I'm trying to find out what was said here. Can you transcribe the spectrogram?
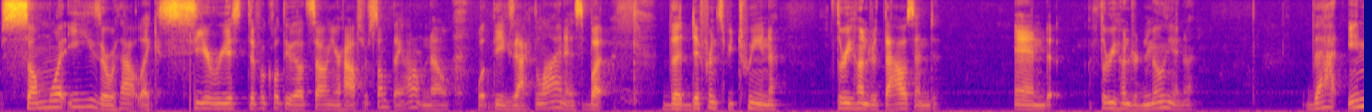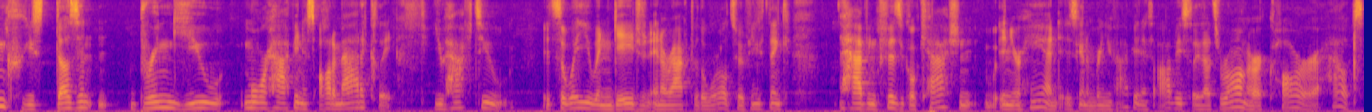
somewhat ease or without like serious difficulty without selling your house or something. I don't know what the exact line is, but the difference between 300,000 and 300 million that increase doesn't bring you more happiness automatically. You have to it's the way you engage and interact with the world. So if you think having physical cash in, in your hand is going to bring you happiness, obviously that's wrong or a car or a house.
